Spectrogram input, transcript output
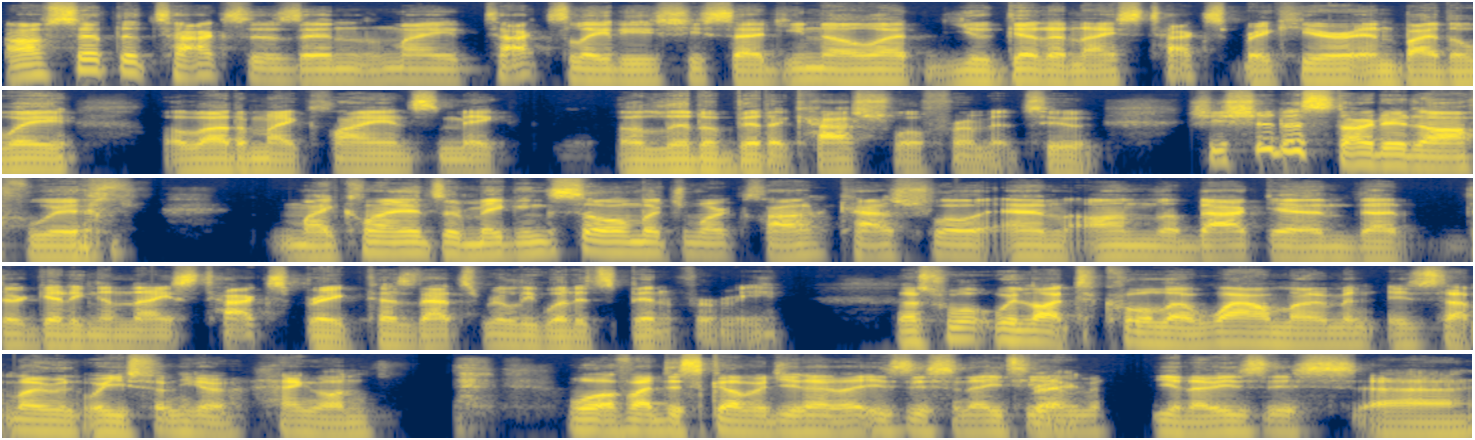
Offset the taxes. And my tax lady, she said, you know what, you get a nice tax break here. And by the way, a lot of my clients make a little bit of cash flow from it too. She should have started off with my clients are making so much more cash flow and on the back end that they're getting a nice tax break because that's really what it's been for me. That's what we like to call a wow moment. Is that moment where you suddenly go, "Hang on, what have I discovered? You know, is this an ATM? Right. You know, is this uh,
